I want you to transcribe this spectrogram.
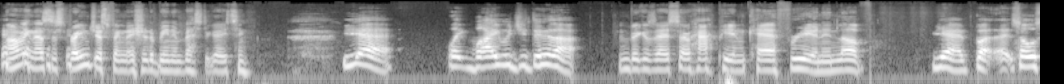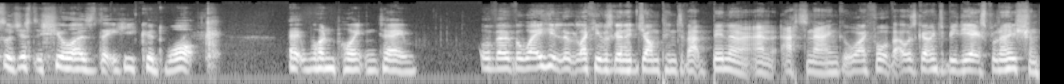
it? I think that's the strangest thing they should have been investigating. Yeah. Like, why would you do that? Because they're so happy and carefree and in love. Yeah, but it's also just to show us that he could walk at one point in time. Although the way he looked like he was going to jump into that bin at, at an angle, I thought that was going to be the explanation.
